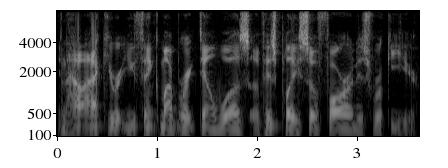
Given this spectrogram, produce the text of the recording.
and how accurate you think my breakdown was of his play so far in his rookie year.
